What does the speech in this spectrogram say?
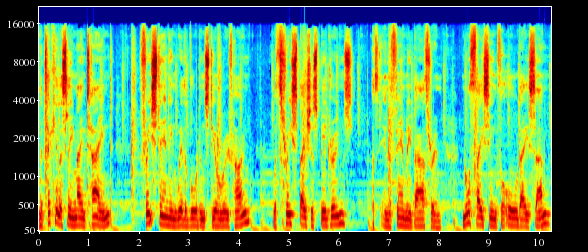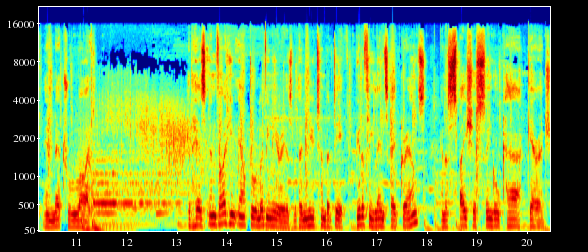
Meticulously maintained, freestanding weatherboard and steel roof home with three spacious bedrooms and a family bathroom, north facing for all day sun and natural light. It has inviting outdoor living areas with a new timber deck, beautifully landscaped grounds, and a spacious single car garage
